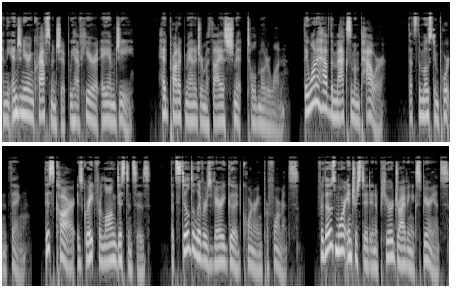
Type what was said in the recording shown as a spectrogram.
and the engineering craftsmanship we have here at AMG, head product manager Matthias Schmidt told Motor1. They want to have the maximum power. That's the most important thing. This car is great for long distances, but still delivers very good cornering performance. For those more interested in a pure driving experience,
